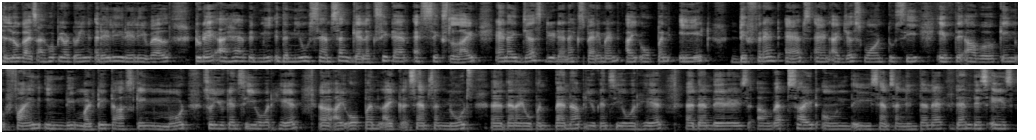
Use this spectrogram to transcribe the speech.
Hello guys, I hope you are doing really really well. Today I have with me the new Samsung Galaxy Tab S6 Lite and I just did an experiment. I opened 8 different apps and I just want to see if they are working fine in the multitasking mode. So you can see over here, uh, I open like Samsung Notes, uh, then I open Pen Up. you can see over here. Uh, then there is a website on the Samsung internet. Then this is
